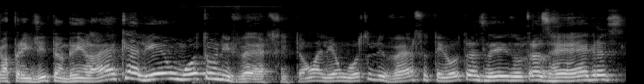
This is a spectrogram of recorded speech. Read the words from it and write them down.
aprendi também lá é que ali é um outro universo. Então ali é um outro universo, tem outras leis, outras regras,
